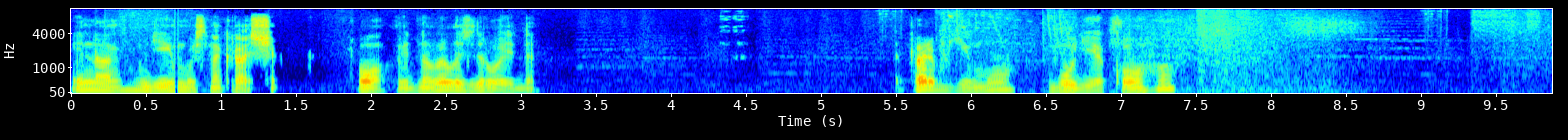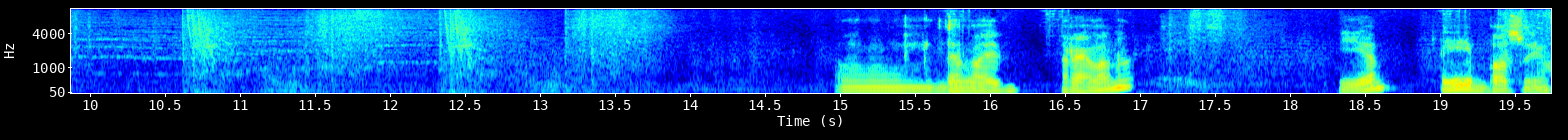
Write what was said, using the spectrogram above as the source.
і надіємось на краще. О, відновились дроїди. Тепер б'ємо будь-якого. Давай Ревана. Є. І базою.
